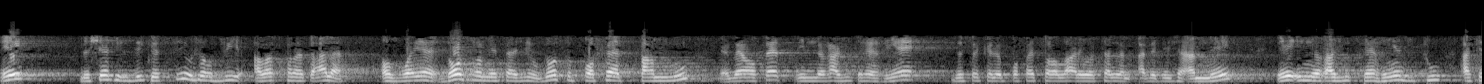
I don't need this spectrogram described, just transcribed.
Et le chef il dit que si aujourd'hui Allah envoyait d'autres messagers ou d'autres prophètes parmi nous, eh bien en fait il ne rajouterait rien de ce que le prophète sallallahu alayhi wa sallam avait déjà amené et il ne rajouterait rien du tout à ce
